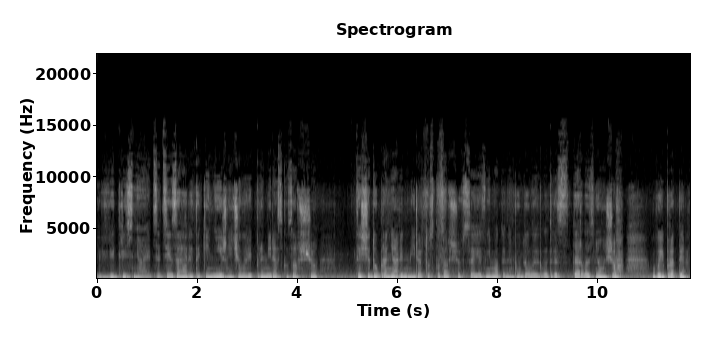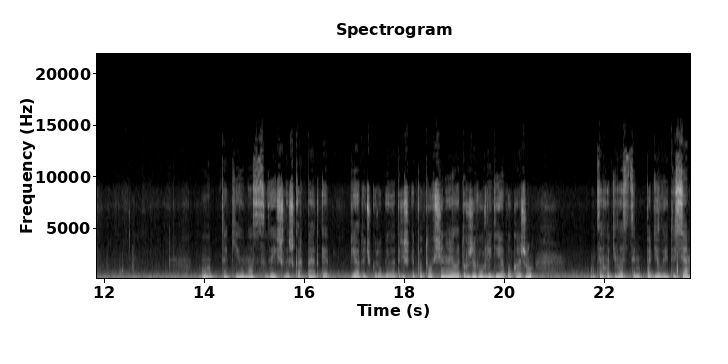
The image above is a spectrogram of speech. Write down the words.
відрізняється. Ці взагалі такі ніжні. Чоловік приміряв, сказав, що те ще до прання він міряв, то сказав, що все, я знімати не буду, але ледве здерла з нього, щоб вибрати. От такі у нас вийшли шкарпетки. П'яточку робила трішки потовщеною, але то вже в огляді я покажу. Оце хотіла з цим поділитися.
